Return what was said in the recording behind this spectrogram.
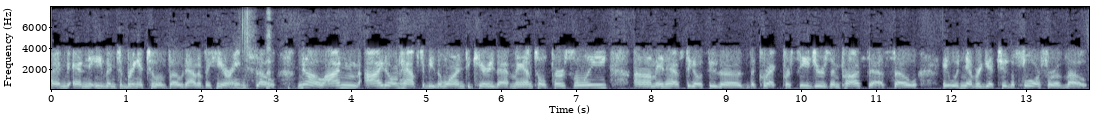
and and even to bring it to a vote out of a hearing. So no, I'm I don't have to be the one to carry that mantle personally. Um, it has to go through the the correct procedures and process. So it would never get to the floor for a vote.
